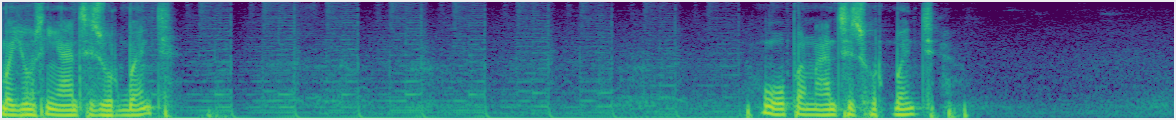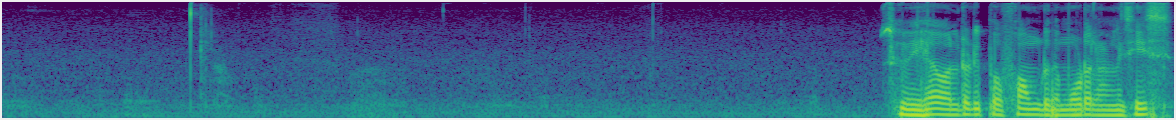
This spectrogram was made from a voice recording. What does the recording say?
by using ANSYS workbench. Open ANSYS workbench. So we have already performed the modal analysis.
